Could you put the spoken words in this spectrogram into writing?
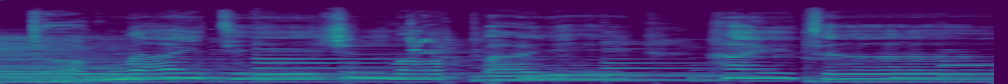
ๆดอกไม้ที่ฉันมอบไปให้เธอ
